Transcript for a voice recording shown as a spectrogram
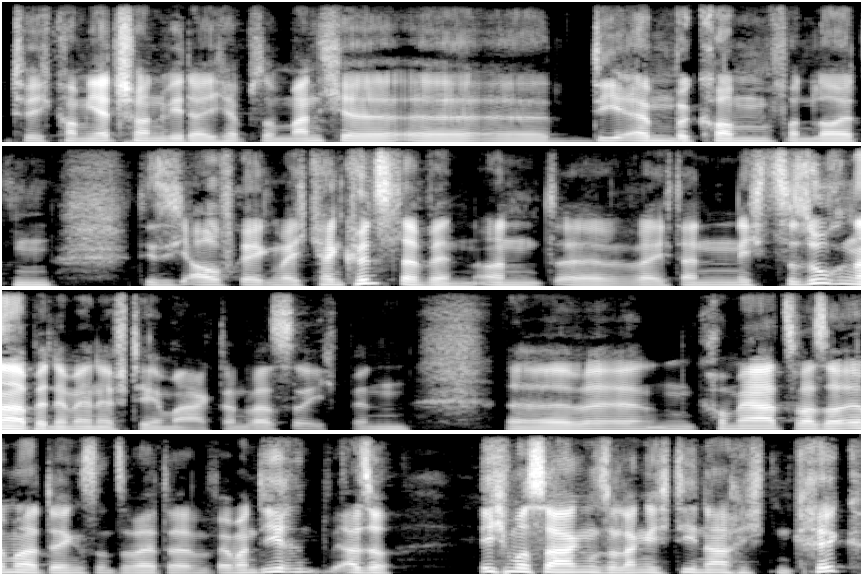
natürlich kommen jetzt schon wieder, ich habe so manche äh, äh DM bekommen von Leuten, die sich aufregen, weil ich kein Künstler bin und äh, weil ich dann nichts zu suchen habe in dem NFT-Markt und was ich bin, äh, ein Kommerz, was auch immer, Dings und so weiter. Wenn man die, also ich muss sagen, solange ich die Nachrichten kriege,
